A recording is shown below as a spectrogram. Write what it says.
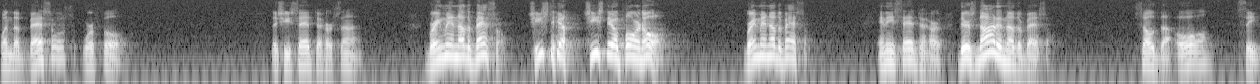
when the vessels were full, that she said to her son, Bring me another vessel. She's still, She's still pouring oil. Bring me another vessel. And he said to her, There's not another vessel. So the oil ceased.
